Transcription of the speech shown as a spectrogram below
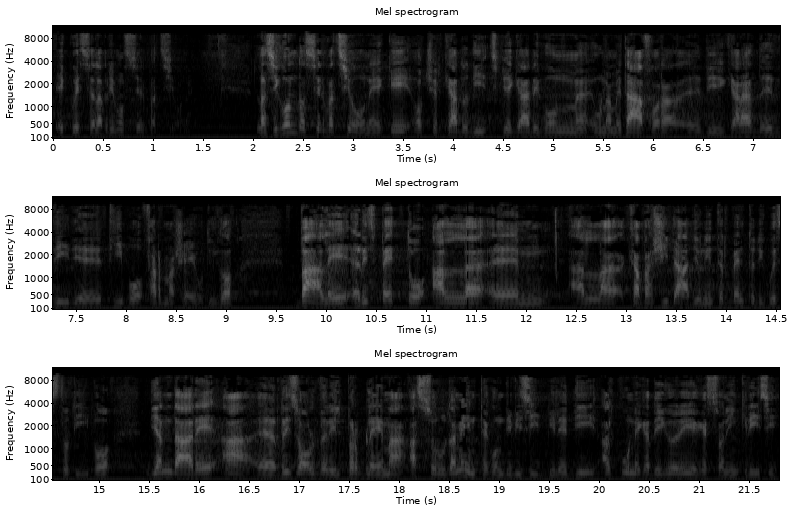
e questa è la prima osservazione. La seconda osservazione che ho cercato di spiegare con una metafora eh, di, di eh, tipo farmaceutico vale rispetto al, ehm, alla capacità di un intervento di questo tipo di andare a eh, risolvere il problema assolutamente condivisibile di alcune categorie che sono in crisi.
